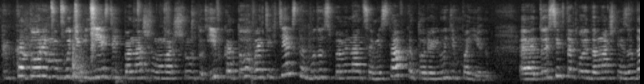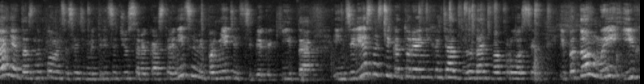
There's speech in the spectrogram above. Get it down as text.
к которым мы будем ездить по нашему маршруту, и в, в этих текстах будут вспоминаться места, в которые люди поедут. То есть их такое домашнее задание, это ознакомиться с этими 30-40 страницами, пометить себе какие-то интересности, которые они хотят задать вопросы, и потом мы их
